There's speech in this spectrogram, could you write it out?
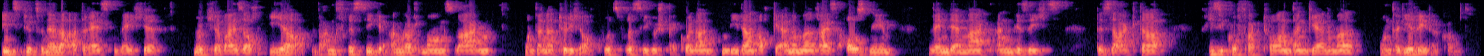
institutionelle Adressen, welche möglicherweise auch eher langfristige Engagements wagen und dann natürlich auch kurzfristige Spekulanten, die dann auch gerne mal Reis ausnehmen, wenn der Markt angesichts besagter Risikofaktoren dann gerne mal unter die Räder kommt.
